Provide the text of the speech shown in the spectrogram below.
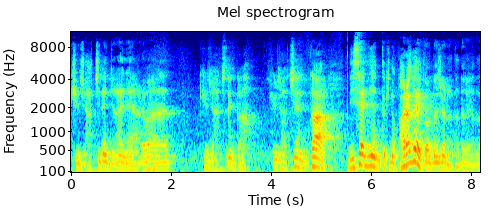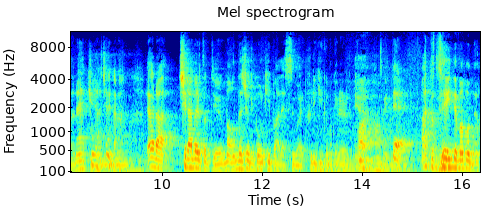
98年じゃないね。あれは98年か？98年か2002年の時のパラグアイと同じような戦い方だね。98年かな。だからチラベルトっていう、まあ、同じようにゴールキーパーですごいフリーキックも蹴れるっていうやつがいて、あと全員で守るのよ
